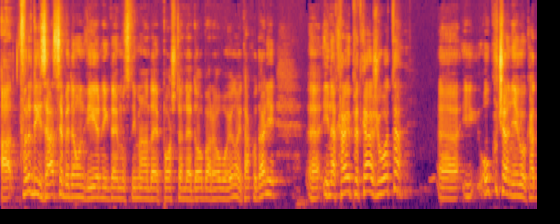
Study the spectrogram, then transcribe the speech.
a tvrdi za sebe da on vjernik, da je musliman, da je pošten, da je dobar, ovo i ono i tako dalje, e, i na kraju pred kraja života, e, i ukućan njegov, kad,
